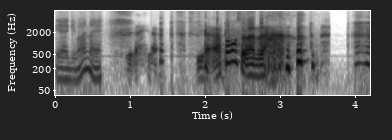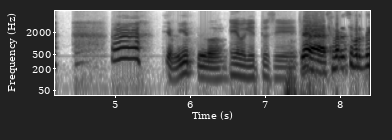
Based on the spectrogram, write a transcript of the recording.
ya gimana ya Ya, ya, ya apa maksud Anda? ya begitu. iya begitu sih Ya, seperti seperti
